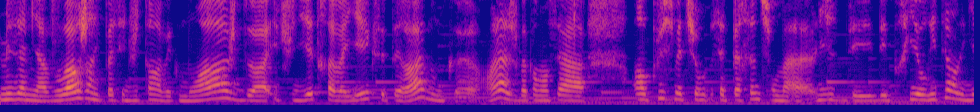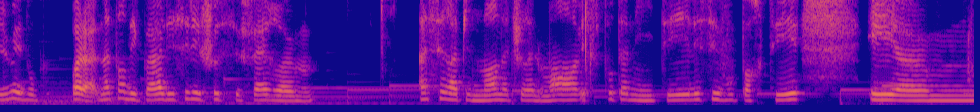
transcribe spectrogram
mes amis à voir, j'ai envie de passer du temps avec moi, je dois étudier, travailler, etc. Donc euh, voilà, je vais commencer à, en plus, mettre cette personne sur ma liste des, priorités, en guillemets. Donc voilà, n'attendez pas, laissez les choses se faire. Euh, assez rapidement, naturellement, avec spontanéité, laissez-vous porter. Et, euh,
